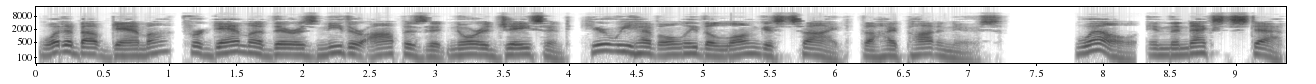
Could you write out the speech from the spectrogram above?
What about gamma? For gamma there is neither opposite nor adjacent, here we have only the longest side, the hypotenuse. Well, in the next step,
